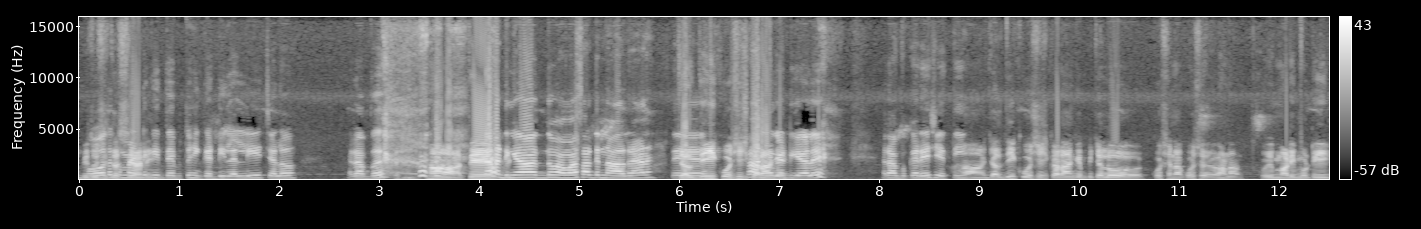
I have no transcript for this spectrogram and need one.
ਵੀ ਬਹੁਤ ਤੁਸੀਂ ਦੱਸਿਆ ਕਮੈਂਟ ਨਹੀਂ। ਕੀਤੇ ਵੀ ਤੁਸੀਂ ਗੱਡੀ ਲੈ ਲਈ ਚਲੋ ਰੱਬ ਹਾਂ ਤੇ ਤੁਹਾਡੀਆਂ ਦੁਆਵਾਂ ਸਾਡੇ ਨਾਲ ਰਹਿਣ ਤੇ ਜਲਦੀ ਹੀ ਕੋਸ਼ਿਸ਼ ਸਾਨੂੰ ਕਰਾਂਗੇ। ਗੱਡੀ ਵਾਲੇ ਰੱਬ ਕਰੇ ਛੇਤੀ। ਹਾਂ ਜਲਦੀ ਕੋਸ਼ਿਸ਼ ਕਰਾਂਗੇ ਵੀ ਚਲੋ ਕੁਛ ਨਾ ਕੁਛ ਹਨਾ ਕੋਈ ਮਾੜੀ ਮੋਟੀ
